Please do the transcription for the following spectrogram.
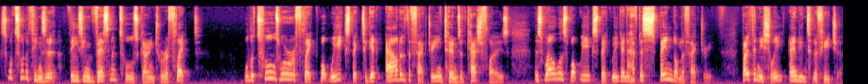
So, what sort of things are these investment tools going to reflect? Well, the tools will reflect what we expect to get out of the factory in terms of cash flows, as well as what we expect we're going to have to spend on the factory, both initially and into the future.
